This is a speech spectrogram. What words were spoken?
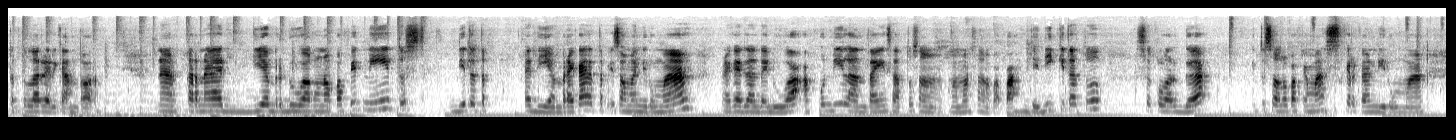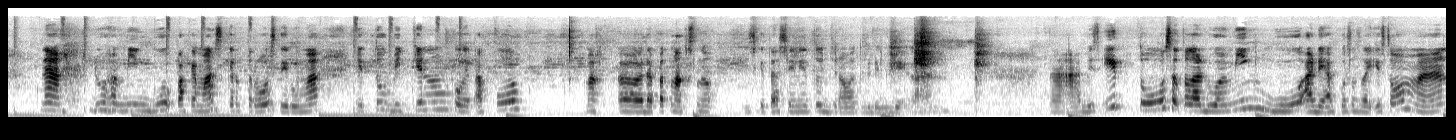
tertular dari kantor. Nah, karena dia berdua kena COVID nih, terus dia tetap eh dia mereka tetap isoman di rumah. Mereka di lantai dua aku di lantai satu sama mama sama papa. Jadi kita tuh sekeluarga itu selalu pakai masker kan di rumah. Nah dua minggu pakai masker terus di rumah itu bikin kulit aku mak eh, dapat maksno. Di sekitar sini tuh jerawat gede-gede kan Nah, abis itu setelah dua minggu adik aku selesai isoman,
